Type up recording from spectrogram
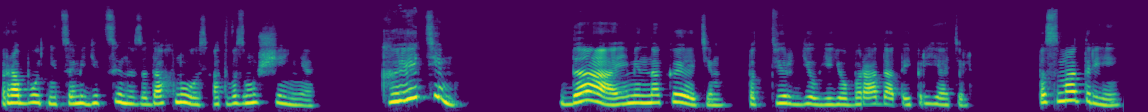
Работница медицины задохнулась от возмущения. К этим? Да, именно к этим, подтвердил ее бородатый приятель. Посмотри,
